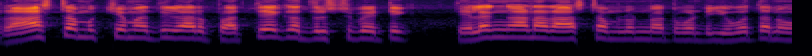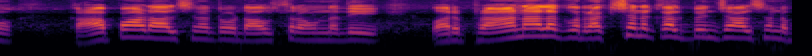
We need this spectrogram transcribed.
రాష్ట్ర ముఖ్యమంత్రి గారు ప్రత్యేక దృష్టి పెట్టి తెలంగాణ రాష్ట్రంలో ఉన్నటువంటి యువతను కాపాడాల్సినటువంటి అవసరం ఉన్నది. వారి ప్రాణాలకు రక్షణ కల్పించాల్సిన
